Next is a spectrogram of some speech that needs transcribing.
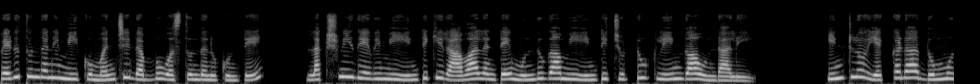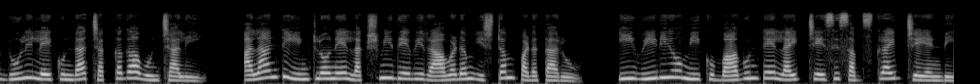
పెడుతుందని మీకు మంచి డబ్బు వస్తుందనుకుంటే లక్ష్మీదేవి మీ ఇంటికి రావాలంటే ముందుగా మీ ఇంటి చుట్టూ క్లీన్గా ఉండాలి. ఇంట్లో ఎక్కడా దుమ్ము ధూళి లేకుండా చక్కగా ఉంచాలి. అలాంటి ఇంట్లోనే లక్ష్మీదేవి రావడం ఇష్టం పడతారు. ఈ వీడియో మీకు బాగుంటే లైక్ చేసి సబ్స్క్రైబ్ చేయండి.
